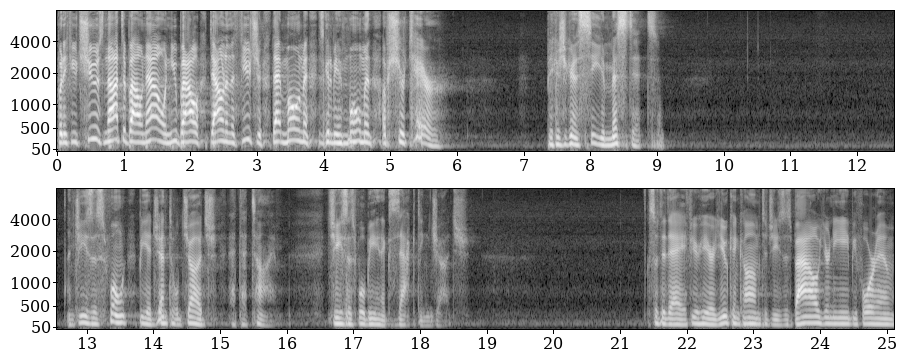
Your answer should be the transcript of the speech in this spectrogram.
But if you choose not to bow now and you bow down in the future, that moment is going to be a moment of sheer terror because you're going to see you missed it. And Jesus won't be a gentle judge at that time. Jesus will be an exacting judge. So today, if you're here, you can come to Jesus, bow your knee before him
